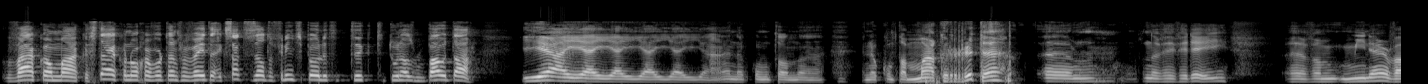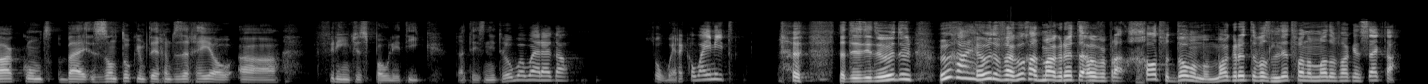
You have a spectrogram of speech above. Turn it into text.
waar kan maken. Sterker nog, er wordt hem verweten exact dezelfde vriendjespolitiek te doen als Bouta. Ja, ja, ja, ja, ja, ja. En dan komt dan, uh, en dan, komt dan Mark Rutte um, van de VVD uh, van Minerva komt bij Zantokium tegen hem te zeggen: hey, yo, uh, vriendjespolitiek, dat is niet hoe we werken. Zo werken wij niet. dat is niet hoe we doen. Hoe ga je, hoe hoe gaat Mark Rutte over praten? Godverdomme Mark Rutte was lid van een motherfucking secta.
